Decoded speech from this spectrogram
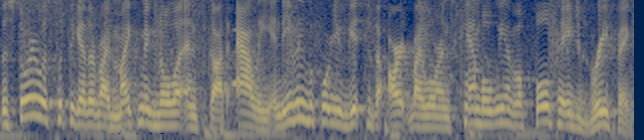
The story was put together by Mike Mignola and Scott Allie, and even before you get to the art by Laurence Campbell, we have a full page briefing.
